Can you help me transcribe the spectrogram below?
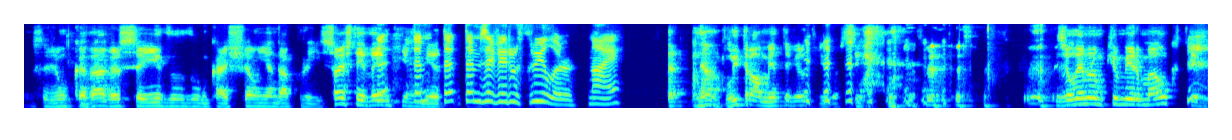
ou seja, um cadáver saído de um caixão e andar por aí. Só esta ideia me tinha medo. Estamos a ver o thriller, não é? Não, literalmente a ver o thriller, sim. Mas eu lembro-me que o meu irmão, que teve,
